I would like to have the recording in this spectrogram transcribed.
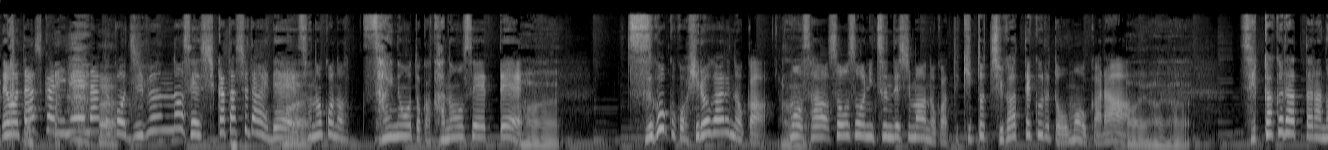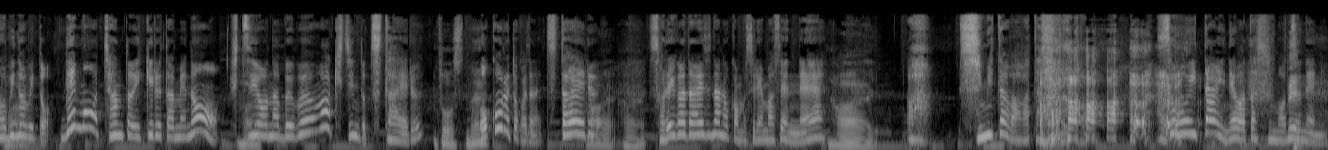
でも確かにね なんかこう自分の接し方次第で、はい。その子の才能とか可能性ってはすごくこう広がるのか、はい。もうさ早々に積んでしまうのかってきっと違ってくると思うから、いはいはいはいせっかくだったらのびのびと、でもちゃんと生きるための必要な部分はきちんと伝える、そうですね。怒るとかじゃない。伝える、はいはい。それが大事なのかもしれませんね。はい。あ染みたわ私に そう言いたいね私も常に。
